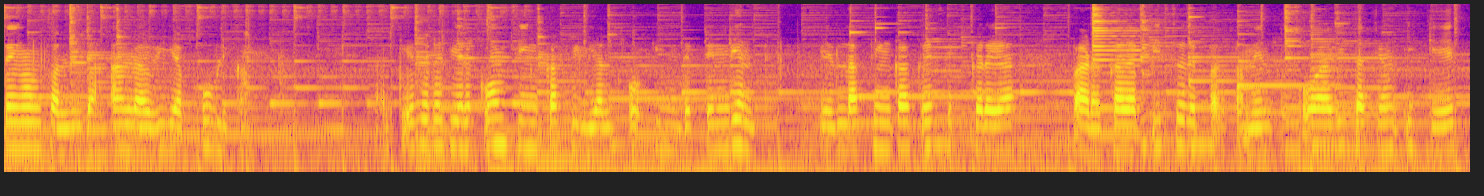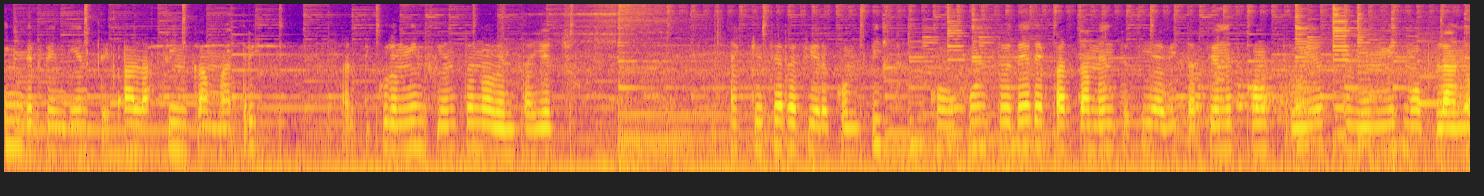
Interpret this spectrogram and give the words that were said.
tengan salida a la vía pública. ¿A qué se refiere con finca filial o independiente? Es la finca que se crea para cada piso, departamento o habitación y que es independiente a la finca matriz. Artículo 1198. ¿A qué se refiere con piso? Conjunto de departamentos y habitaciones construidos en un mismo plano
